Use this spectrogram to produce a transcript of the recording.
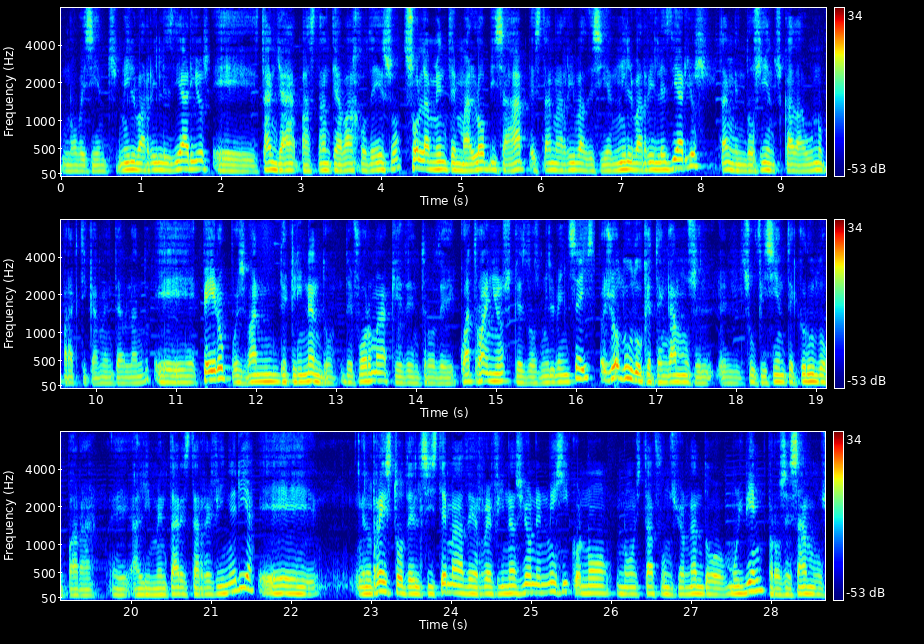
900 mil barriles diarios, eh, están ya bastante abajo de eso. Solamente Malop y Saab están arriba de 100 mil barriles diarios, están en 200 cada uno prácticamente hablando, eh, pero pues van declinando de forma que dentro de cuatro años, que es 2026, pues yo dudo que tengamos el, suficiente crudo para eh, alimentar esta refinería el resto del sistema de refinación en México no, no está funcionando muy bien. Procesamos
